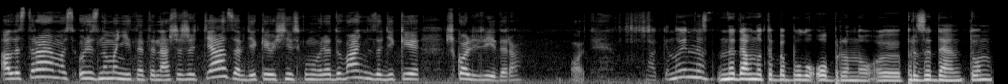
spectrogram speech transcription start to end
Але стараємось урізноманітнити наше життя завдяки учнівському врядуванню, завдяки школі лідера. От. Так, ну і не- недавно тебе було обрано е, президентом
